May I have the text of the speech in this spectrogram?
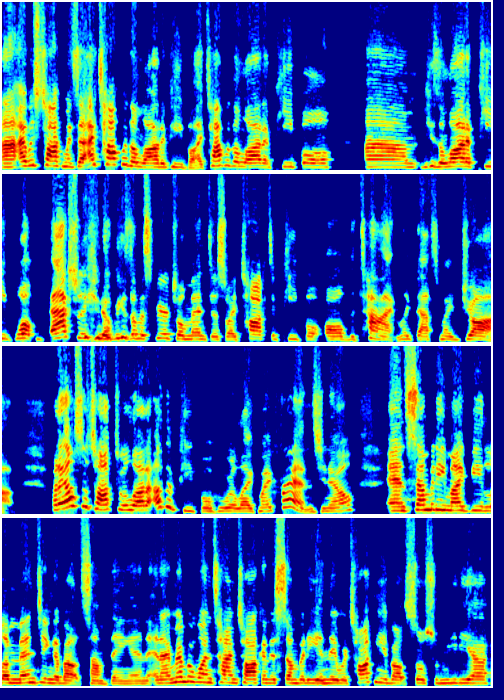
uh, I was talking with, I talk with a lot of people. I talk with a lot of people um, because a lot of people, well, actually, you know, because I'm a spiritual mentor, so I talk to people all the time. Like that's my job. But I also talk to a lot of other people who are like my friends, you know, and somebody might be lamenting about something. And, and I remember one time talking to somebody and they were talking about social media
